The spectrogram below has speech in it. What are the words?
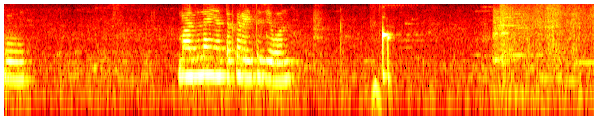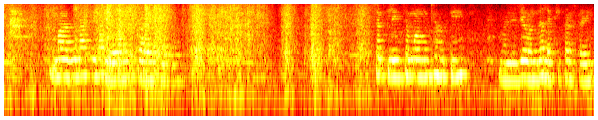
हो माझं नाही करायचं जेवण. माझं नाही झालं करायचं. चकलीचं मळून ठेवते. म्हणजे जेवण झालं की करता. येईल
